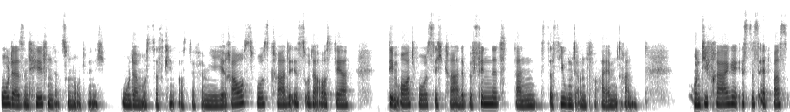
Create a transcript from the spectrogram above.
Oder sind Hilfen dazu notwendig? Oder muss das Kind aus der Familie raus, wo es gerade ist, oder aus der, dem Ort, wo es sich gerade befindet? Dann ist das Jugendamt vor allem dran. Und die Frage, ist es etwas,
